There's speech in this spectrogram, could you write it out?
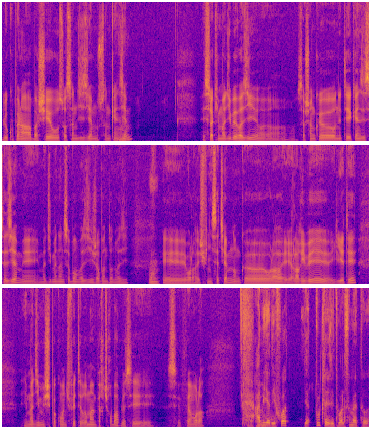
le copain a bâché au 70e ou 75e. Et c'est là qu'il m'a dit, ben vas-y, euh, sachant qu'on était 15 et 16e, et il m'a dit, maintenant c'est bon, vas-y, j'abandonne, vas-y. Mhm. Et voilà, et je finis 7e, donc euh, voilà, et à l'arrivée, il y était. Il m'a dit, mais je sais pas comment tu fais, t'es vraiment imperturbable, c'est. Enfin voilà. Ah, mais il y a des fois, y a toutes les étoiles se mettent euh,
